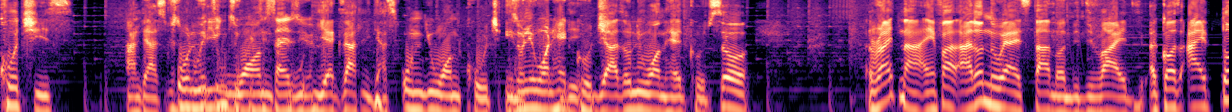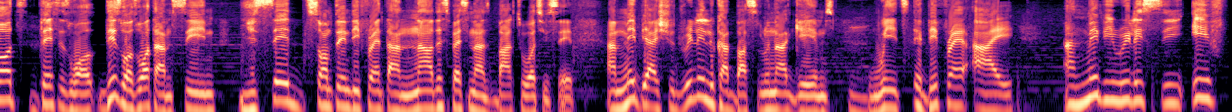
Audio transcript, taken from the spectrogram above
coaches, and there's Just only one. Yeah, exactly. There's only one coach. There's only one head the- coach. There's only one head coach. So right now in fact i don't know where i stand on the divide because i thought this is what this was what i'm seeing. You said something different and now this person has back to what you said. And maybe i should really look at barcelona games hmm. with a different eye and maybe really see if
